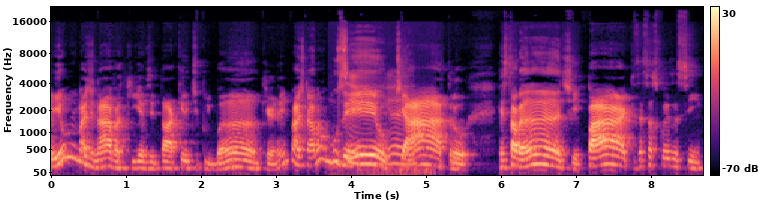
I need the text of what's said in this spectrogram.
eu não imaginava que ia visitar aquele tipo de bunker, nem imaginava museu, Sim, é. teatro, restaurante, parques, essas coisas assim.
